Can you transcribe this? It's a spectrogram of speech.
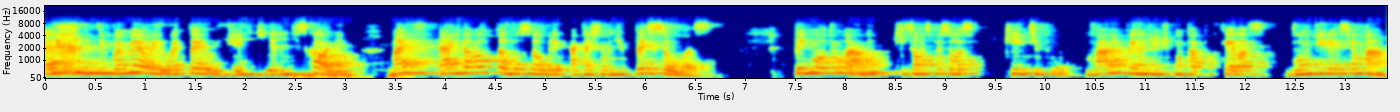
é, tipo, é meu e o é teu, e a gente, a gente escolhe. Mas ainda voltando sobre a questão de pessoas. Tem um outro lado, que são as pessoas que, tipo, vale a pena a gente contar porque elas vão direcionar.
